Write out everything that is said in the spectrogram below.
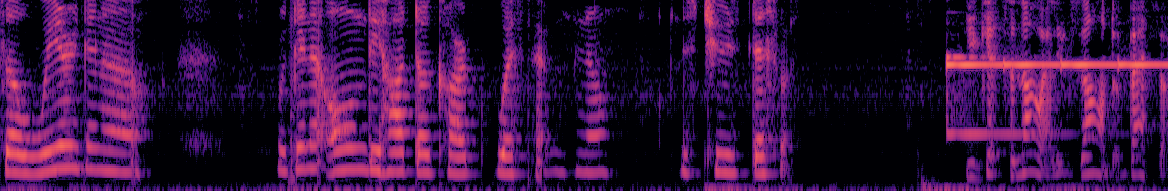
so we're gonna we're gonna own the hot dog cart with him. You know, let's choose this one. You get to know Alexander better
